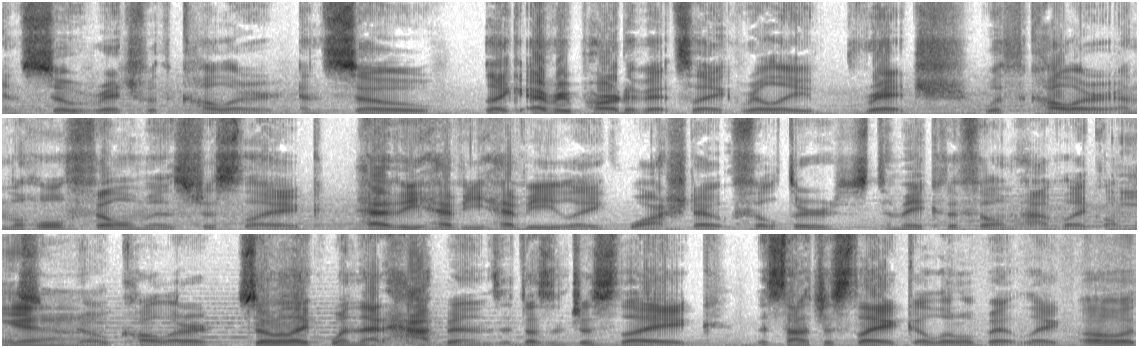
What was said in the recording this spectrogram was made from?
and so rich with color, and so like every part of it's like really rich with color, and the whole film is just like heavy, heavy, heavy like washed out filters to make the film have like almost Yeah. no color. So like when that happens, it doesn't just like it's not just like a little bit like oh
